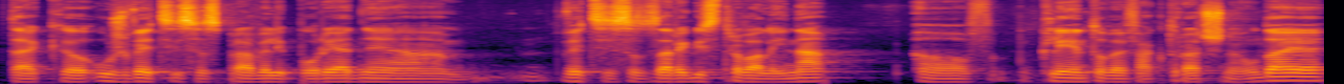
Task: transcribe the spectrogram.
tak už veci sa spravili poriadne a veci sa zaregistrovali na klientové fakturačné údaje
